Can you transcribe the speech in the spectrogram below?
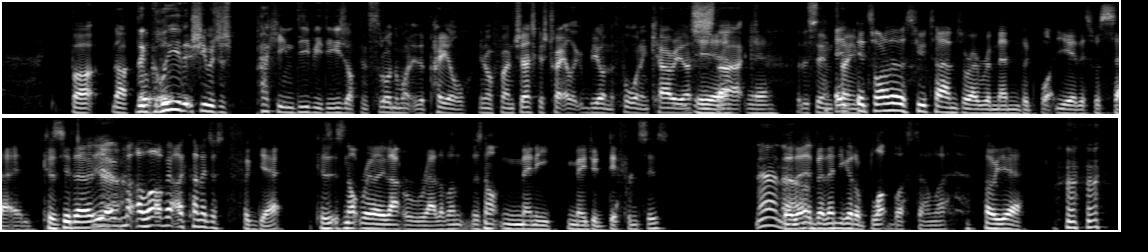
but no, the glee that she was just picking DVDs up and throwing them onto the pile. You know, Francesca's trying to like be on the phone and carry a Yeah, stack yeah. at the same It- time. it's one of those few times where I remembered what year this was set in because you know, yeah. Yeah. a lot of it I kind of just forget because it's not really that relevant. There's not many major differences. nah, But, nah. then, but then you go to Blockbuster, I'm like, oh yeah,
